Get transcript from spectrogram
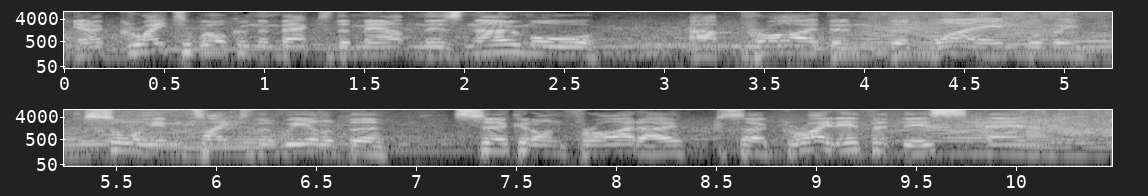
you know, great to welcome them back to the mountain. There's no more uh, pride than, than Wayne when we saw him take to the wheel of the circuit on Friday. So great effort this, and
